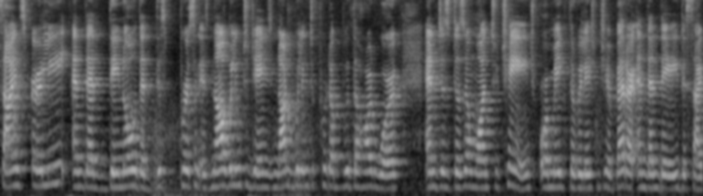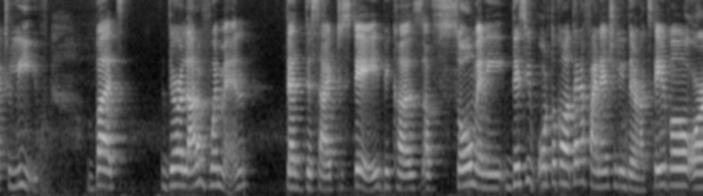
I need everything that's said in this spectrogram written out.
signs early and that they know that this person is now willing to change not willing to put up with the hard work and just doesn't want to change or make the relationship better and then they decide to leave but there are lot of women that decide to stay because of so many desi عورتوں کا ہوتا ہے نا فائنینشلی they're not stable or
